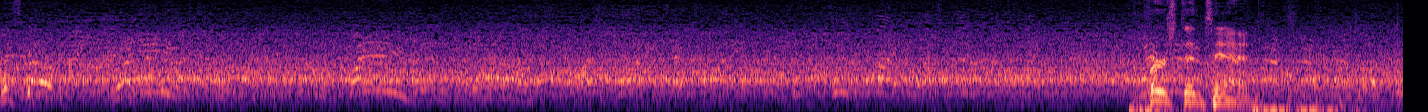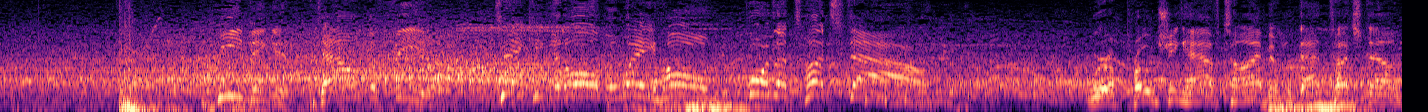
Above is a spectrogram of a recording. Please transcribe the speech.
Let's go. First and 10. Heaving it down the field. Taking it all the way home for the touchdown. We're approaching halftime, and with that touchdown,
